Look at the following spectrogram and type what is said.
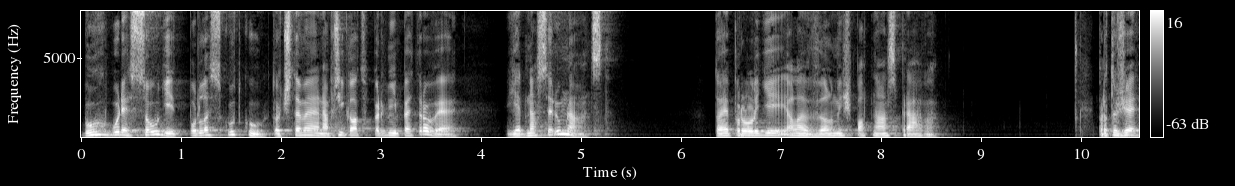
Bůh bude soudit podle skutků. To čteme například v 1. Petrově 1.17. To je pro lidi ale velmi špatná zpráva. Protože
